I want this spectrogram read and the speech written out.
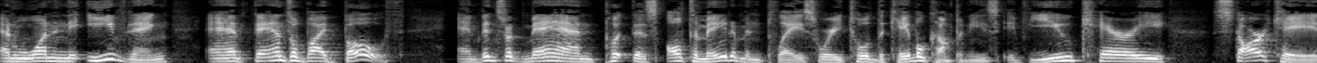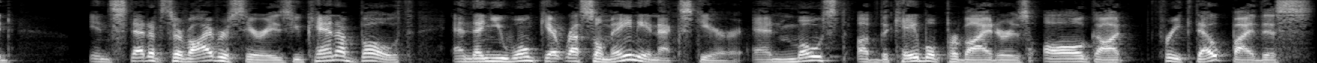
and one in the evening, and fans will buy both. And Vince McMahon put this ultimatum in place where he told the cable companies if you carry Starrcade instead of Survivor Series, you can't have both, and then you won't get WrestleMania next year. And most of the cable providers all got freaked out by this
